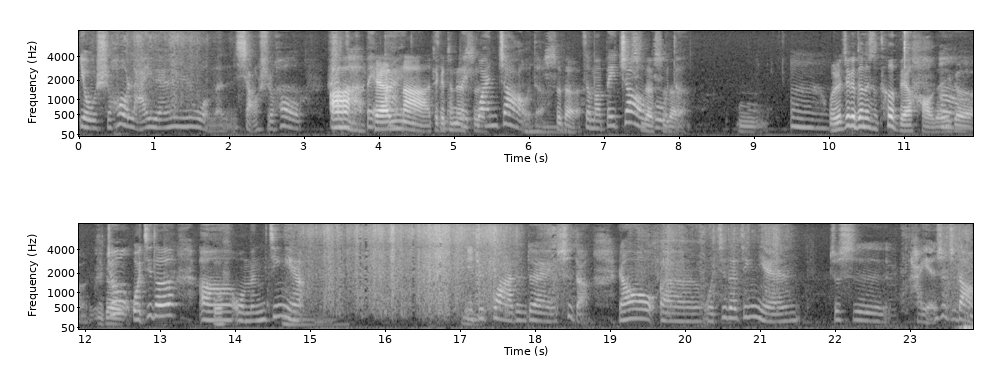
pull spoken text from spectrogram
有时候来源于我们小时候是怎么啊天被爱哪的，怎这个真的是么被关照的，是的，怎么被照是的是的顾的，嗯，嗯。我觉得这个真的是特别好的一个一个就，我记得，呃，我们今年一句话，对不对？是的。然后，呃，我记得今年就是海岩是知道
